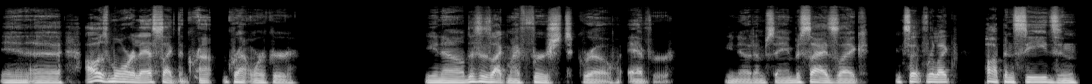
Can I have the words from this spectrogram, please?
And uh i was more or less like the grunt grunt worker you know, this is like my first grow ever. You know what I'm saying? Besides, like, except for like popping seeds and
